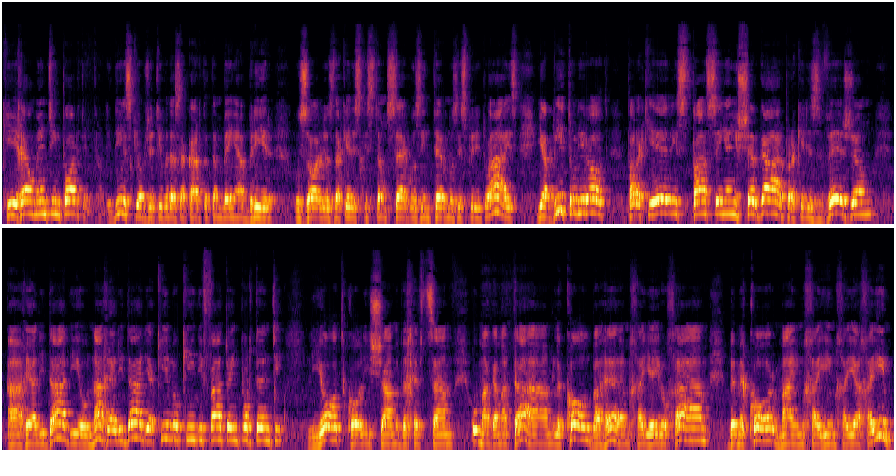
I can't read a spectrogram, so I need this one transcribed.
que realmente importa. Então, ele diz que o objetivo dessa carta também é abrir os olhos daqueles que estão cegos em termos espirituais e habito lirot, para que eles passem a enxergar, para que eles vejam a realidade ou na realidade aquilo que de fato é importante. להיות כל אישם וחפצם ומגמתם לכל בהם חיי רוחם במקור מים חיים חיי החיים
